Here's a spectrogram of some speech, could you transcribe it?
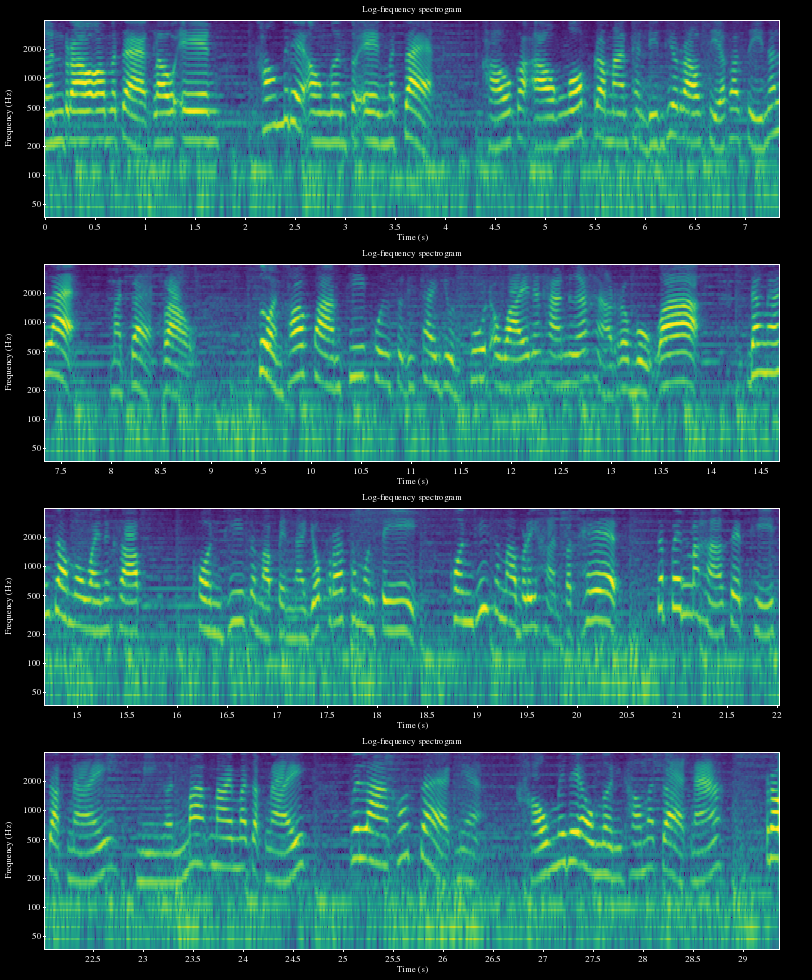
งินเราเอามาแจกเราเอง เขาไม่ได้เอาเงินตัวเองมาแจก เขาก็เอางบประมาณแผ่นดินที่เราเสียภาษีนั่นแหละ มาแจกเรา ส่วนข้อความที่คุณสุทธิชัยหยุ่นพูดเอาไว้นะคะ เนื้อหาระบุว่า ดังนั้นจำเอาไว้นะครับ คนที่จะมาเป็นนายกรัฐมนตรี คนที่จะมาบริหารประเทศ จะเป็นมหาเศรษฐีจากไหน มีเงินมากมายมาจากไหน เวลาเขาแจกเนี่ยเขาไม่ได้เอาเงินเขามาแจกนะ เรา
